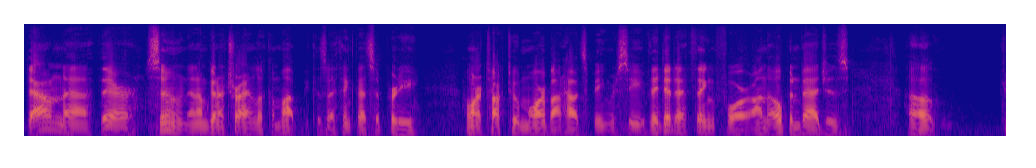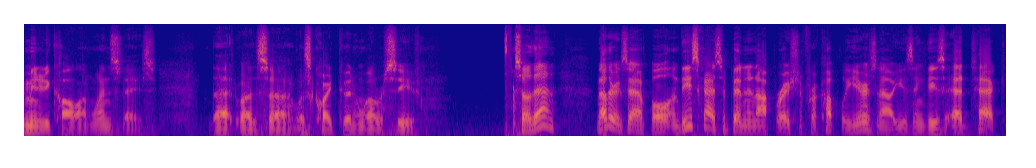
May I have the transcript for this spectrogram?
down uh, there soon, and I'm going to try and look them up because I think that's a pretty, I want to talk to them more about how it's being received. They did a thing for, on the Open Badges uh, community call on Wednesdays that was, uh, was quite good and well received. So then, another example, and these guys have been in operation for a couple of years now using these ed tech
